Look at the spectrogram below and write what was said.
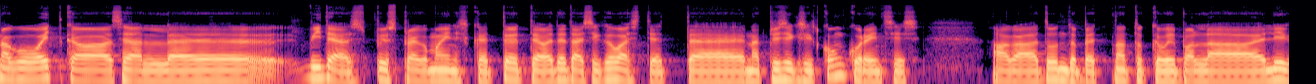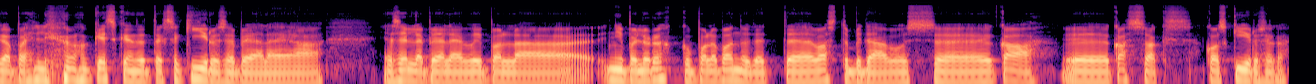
nagu Ott ka seal videos just praegu mainis ka, et tööd teevad edasi kõvasti, et nad püsiksid konkurentsis. aga tundub, et natuke võib-olla liiga palju keskendutakse kiiruse peale ja, ja selle peale võib-olla nii palju rõhku pole pandud, et vastupidavus ka kasvaks koos kiirusega.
